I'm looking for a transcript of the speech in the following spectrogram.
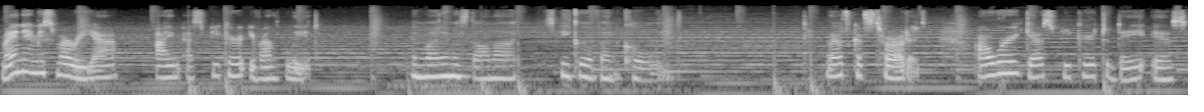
My name is Maria. I'm a speaker event lead. And my name is Donna, speaker event co lead. Let's get started. Our guest speaker today is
